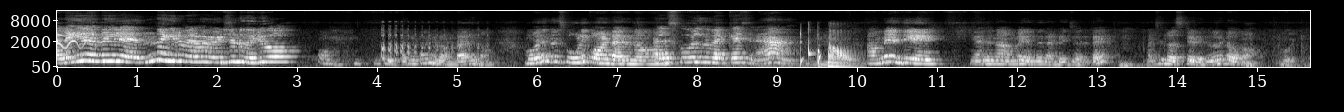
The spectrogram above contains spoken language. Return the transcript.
അല്ലെങ്കിൽ എന്തെങ്കിലും എന്തെങ്കിലും മേടിച്ചോണ്ട് വരുവോ? ഇവിടെ ഉണ്ടായിരുന്നോ? മോനിന്ന് സ്കൂളിൽ പോകണ്ടായിരുന്നോ അല്ല സ്കൂളിൽ നിന്ന് വെക്കേഷനാ അമ്മ എന്തിയേ? ഞാൻ എന്നാ അമ്മ എന്ന് കണ്ടേച്ച് വരട്ടെ അച്ഛൻ റെസ്റ്റ് എടുക്കുക കേട്ടോ. പോയിട്ട്.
